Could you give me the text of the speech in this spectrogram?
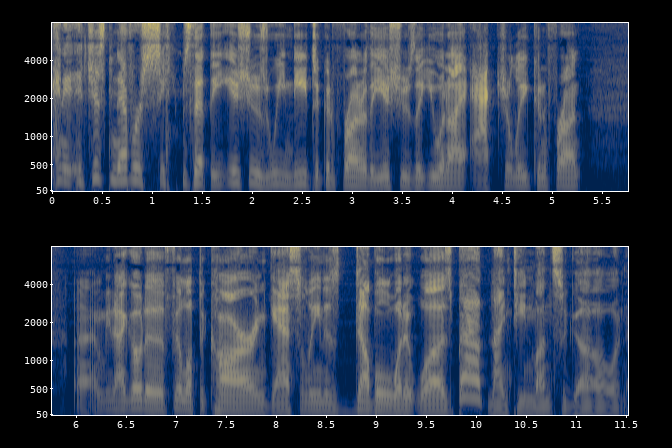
And it, it just never seems that the issues we need to confront are the issues that you and I actually confront. Uh, I mean, I go to fill up the car and gasoline is double what it was about 19 months ago. And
